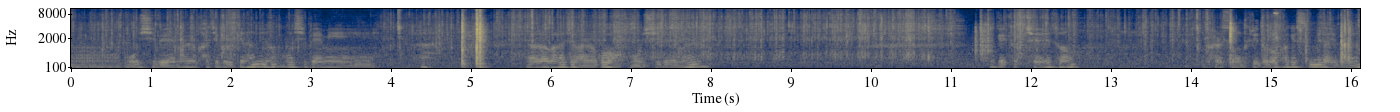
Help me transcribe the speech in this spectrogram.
어, 50M을 가지고 있긴 하네요. 50M이 연락을 하지 말고 50M을 크게 교체해서 발송 드리도록 하겠습니다 이번에는.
